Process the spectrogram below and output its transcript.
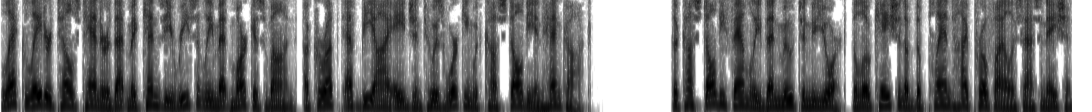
Leck later tells Tanner that McKenzie recently met Marcus Vaughn, a corrupt FBI agent who is working with Castaldi and Hancock. The Castaldi family then moved to New York, the location of the planned high-profile assassination.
